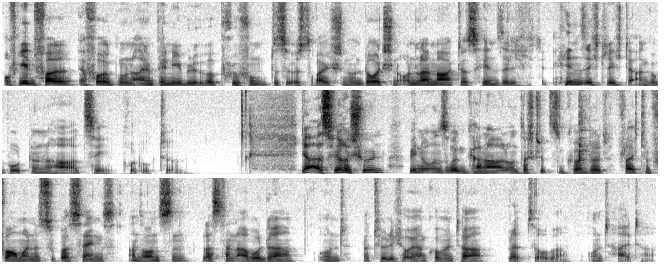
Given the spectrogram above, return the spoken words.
Auf jeden Fall erfolgt nun eine penible Überprüfung des österreichischen und deutschen Online-Marktes hinsichtlich der angebotenen HAC-Produkte. Ja, es wäre schön, wenn ihr unseren Kanal unterstützen könntet, vielleicht in Form eines Super Thanks. Ansonsten lasst ein Abo da und natürlich euren Kommentar. Bleibt sauber und heiter.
